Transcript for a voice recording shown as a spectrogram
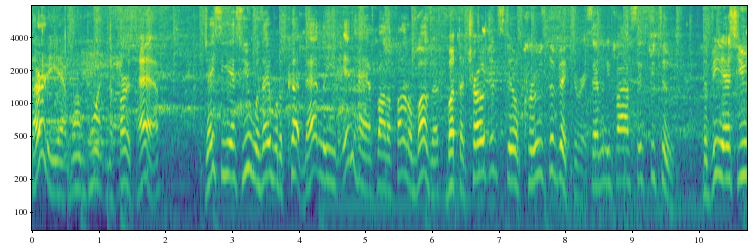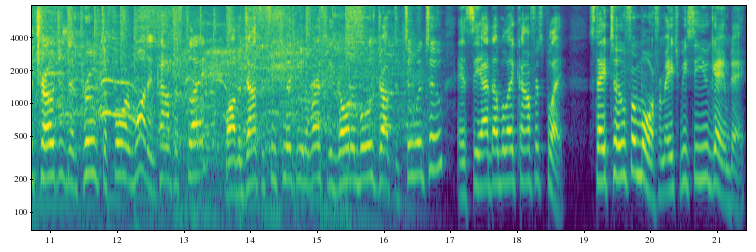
30 at one point in the first half. JCSU was able to cut that lead in half by the final buzzer, but the Trojans still cruised to victory, 75-62. The VSU Trojans improved to 4-1 in conference play, while the Johnson C. Smith University Golden Bulls dropped to 2-2 in CIAA conference play. Stay tuned for more from HBCU Game Day.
